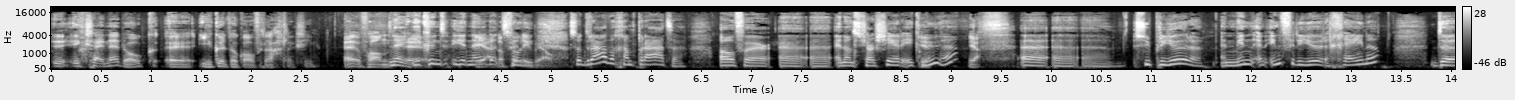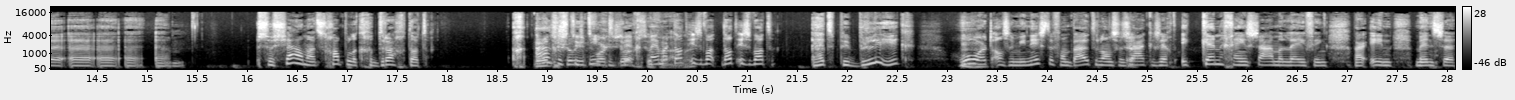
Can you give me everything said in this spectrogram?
eh, ik zei net ook, eh, je kunt het ook overdrachtelijk zien. Hè, van, Nee, je kunt. Je, nee, ja, dat, dat sorry. vind ik wel. Zodra we gaan praten over. eh, eh, en dan chargeer ik Ja. nu, hè? Ja. eh, eh, eh, superieure en, min, en inferieure genen. De eh, eh, eh, ehm, sociaal-maatschappelijk gedrag dat aangestuurd niet wordt door. gezegd, Nee, maar dat is, wat, dat is wat het publiek hoort als een minister van Buitenlandse Zaken zegt: Ik ken geen samenleving waarin mensen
